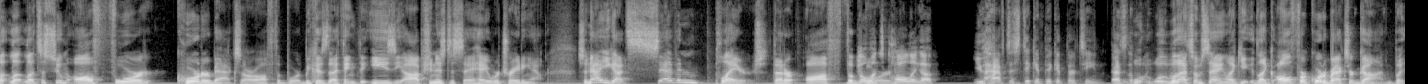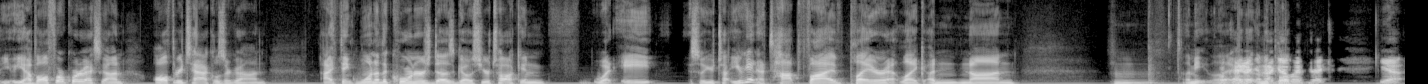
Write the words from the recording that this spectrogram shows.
Do. Let, let, let's assume all four quarterbacks are off the board because I think the easy option is to say, hey, we're trading out. So now you got seven players that are off the No board. No one's calling up. You have to stick and pick at 13. That's the Well, point. well, well, that's what I'm saying. Like, you, like all four quarterbacks are gone, but you, you have all four quarterbacks gone. All three tackles are gone. I think one of the corners does go. So you're talking what eight? So you're ta- you're getting a top five player at like a non. Hmm. Let me. Okay, I, I, let me I got my pick. Yeah.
